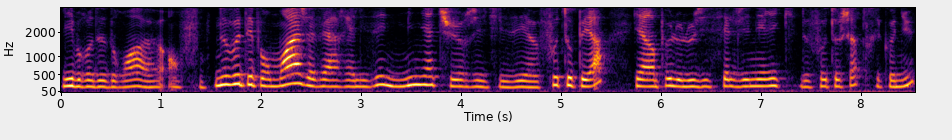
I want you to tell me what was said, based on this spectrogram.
libres de droit euh, en fond. Nouveauté pour moi, j'avais à réaliser une miniature. J'ai utilisé euh, Photopea, qui est un peu le logiciel générique de Photoshop très connu.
